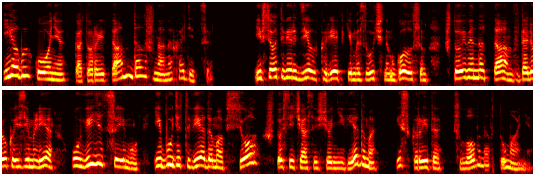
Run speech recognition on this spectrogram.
и об иконе, которая там должна находиться и все твердил крепким и звучным голосом, что именно там, в далекой земле, увидится ему и будет ведомо все, что сейчас еще неведомо и скрыто, словно в тумане.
